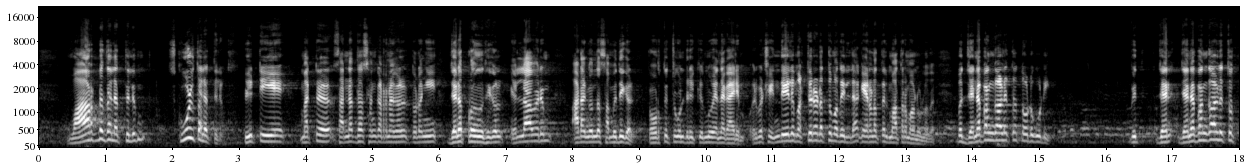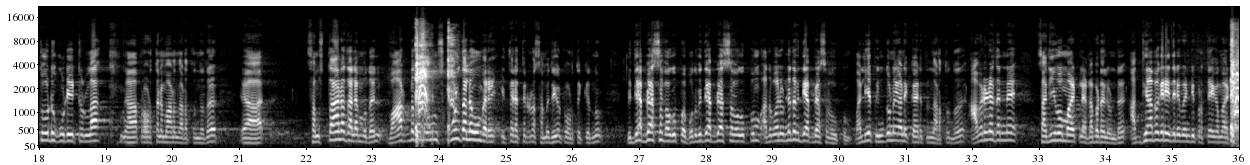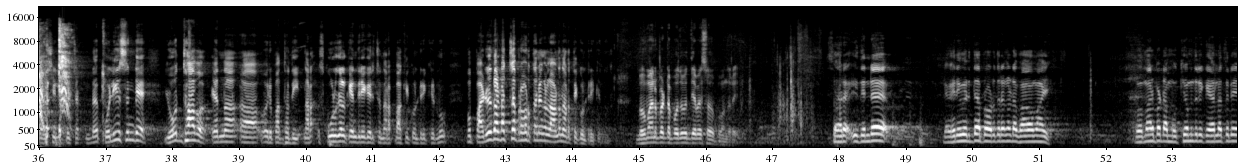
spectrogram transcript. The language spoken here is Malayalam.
വാർഡ് തലത്തിലും സ്കൂൾ തലത്തിലും പി ടി എ മറ്റ് സന്നദ്ധ സംഘടനകൾ തുടങ്ങി ജനപ്രതിനിധികൾ എല്ലാവരും അടങ്ങുന്ന സമിതികൾ പ്രവർത്തിച്ചുകൊണ്ടിരിക്കുന്നു എന്ന കാര്യം. ഒരുപക്ഷെ ഇന്ത്യയിൽ മറ്റൊരിടത്തും അതില്ല കേരളത്തിൽ മാത്രമാണുള്ളത്. ഇപ്പോൾ ജനപങ്കാളിത്തത്തോടുകൂടി ജനപങ്കാളിത്തത്തോടു കൂടിയിട്ടുള്ള പ്രവർത്തനമാണ് നടത്തുന്നത്. സംസ്ഥാന തലം മുതൽ വാർഡ് തലവും സ്കൂൾ തലവും വരെ ഇത്തരത്തിലുള്ള സമിതികൾ പ്രവർത്തിക്കുന്നു. വിദ്യാഭ്യാസ വകുപ്പ് പൊതുവിദ്യാഭ്യാസ വകുപ്പും അതുപോലെ ഉന്നത വിദ്യാഭ്യാസ വകുപ്പും വലിയ പിന്തുണയാണ് ഇക്കാര്യത്തിൽ നടത്തുന്നത്. അവരുടെ തന്നെ സജീവമായിട്ടുള്ള ഇടപെടലുണ്ട്. അധ്യാപകരെ ഇതിനു വേണ്ടി പ്രത്യേകമായിട്ട് പരിശീലിപ്പിച്ചിട്ടുണ്ട്. പോലീസിന്റെ യോദ്ധാവ് എന്ന ഒരു പദ്ധതി സ്കൂളുകൾ കേന്ദ്രീകരിച്ച് നടപ്പാക്കിക്കൊണ്ടിരിക്കുന്നു. ഇപ്പോൾ പഴുതടച്ച പ്രവർത്തനങ്ങളാണ് നടത്തിക്കൊണ്ടിരിക്കുന്നത്. ബഹുമാനപ്പെട്ട പൊതുവിദ്യാഭ്യാസ വകുപ്പ് മന്ത്രി. സാർ ഇതിന്റെ ലഹരിവിരുദ്ധ പ്രവർത്തനങ്ങളുടെ ഭാഗമായി ബഹുമാനപ്പെട്ട മുഖ്യമന്ത്രി കേരളത്തിലെ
